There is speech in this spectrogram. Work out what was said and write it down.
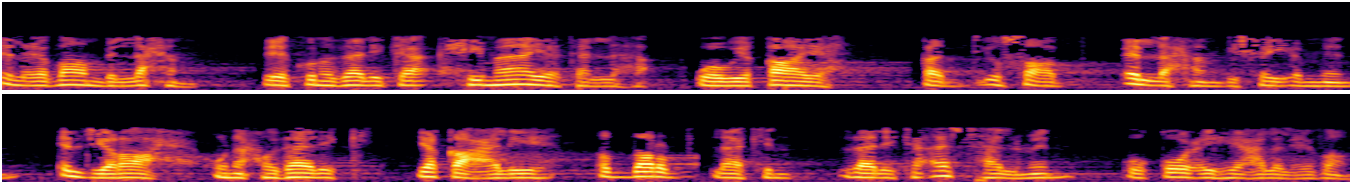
العظام باللحم فيكون ذلك حماية لها ووقاية قد يصاب اللحم بشيء من الجراح ونحو ذلك يقع عليه الضرب لكن ذلك أسهل من وقوعه على العظام.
